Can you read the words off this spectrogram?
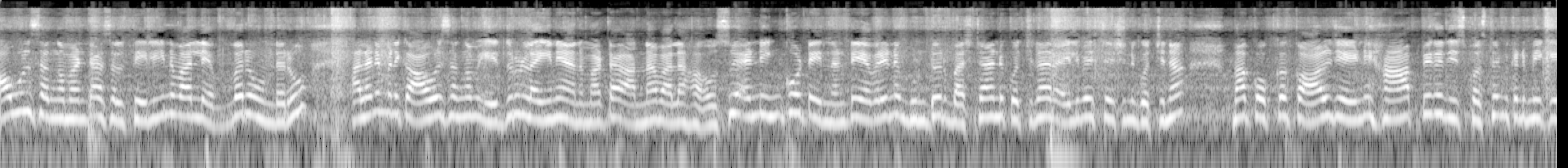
ఆవుల సంఘం అంటే అసలు తెలియని వాళ్ళు ఎవ్వరు ఉండరు. అలానే మనకి ఆవుల సంఘం ఎదురు లైనే అనమాట అన్న వాళ్ళ హౌస్ అండ్ ఇంకోటి ఏంటంటే ఎవరైనా గుంటూరు బస్ స్టాండ్కి వచ్చినా రైల్వే స్టేషన్కి వచ్చినా మాకు ఒక్క కాల్ చేయండి హ్యాపీగా తీసుకొస్తాం ఇక్కడ మీకు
